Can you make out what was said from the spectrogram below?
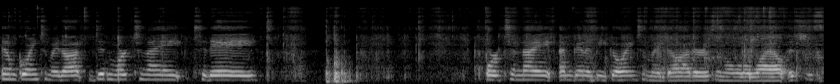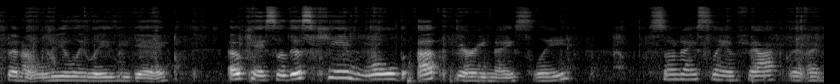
am going to my daughter, didn't work tonight, today, or tonight, I'm going to be going to my daughter's in a little while. It's just been a really lazy day. Okay, so this came rolled up very nicely. So nicely, in fact, that I'm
